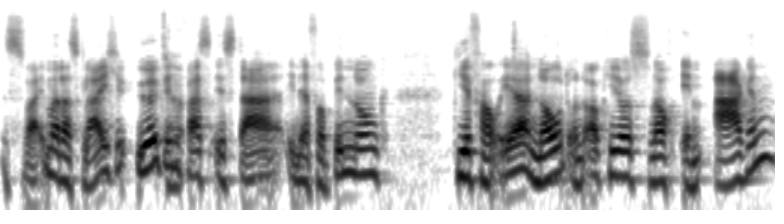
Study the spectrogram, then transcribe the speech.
Es war immer das Gleiche. Irgendwas ja. ist da in der Verbindung Gear VR, Node und Oculus noch im Argen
